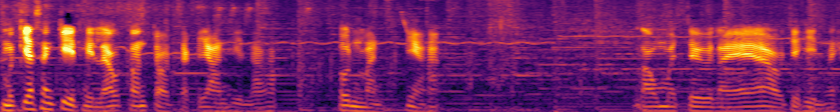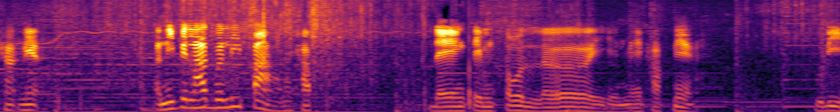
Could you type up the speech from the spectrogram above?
เมื่อกี้สังเกตเห็นแล้ว ตอนจอดจักรยานเห็นแล้วครับ ต้นมันเนี่ยฮะเรามาเจอแล้วจะเห็นไหมฮะเนี่ย อันนี้เป็นราสเบอร์รี่ป่านะครับ แดงเต็มต้นเลยเห็นไหมครับ เนี่ยดูดิ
